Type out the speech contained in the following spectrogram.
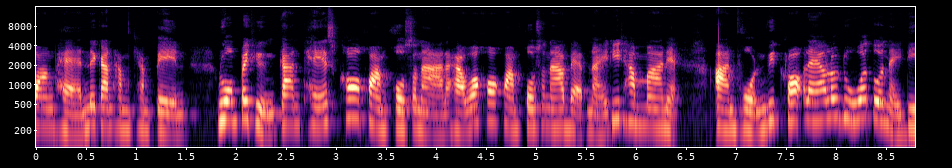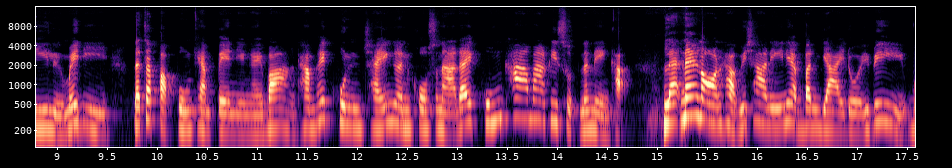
วางแผนในการทำแคมเปญรวมไปถึงการเทสข้อความโฆษณานะคะ ว่าข้อความโฆษณาแบบไหนที่ทำมาเนี่ยอ่านผลวิเคราะห์แล้วแล้วดูว่าตัวไหนดีหรือไม่ดี และจะปรับปรุงแคมเปญยังไงบ้างทำให้คุณใช้เงินโฆษณาได้คุ้มค่ามากที่สุดนั่นเองค่ะ และแน่นอนค่ะวิชานี้เนี่ยบรรยายโดยรี่ว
